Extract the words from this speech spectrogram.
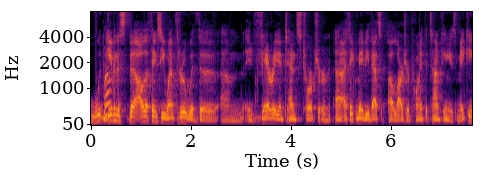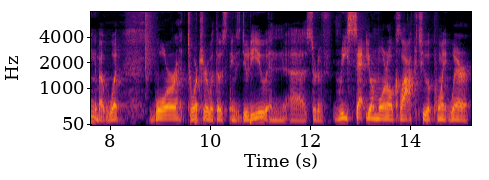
W- given this, the, all the things he went through with the um, a very intense torture, uh, I think maybe that's a larger point that Tom King is making about what war, torture, what those things do to you, and uh, sort of reset your moral clock to a point where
